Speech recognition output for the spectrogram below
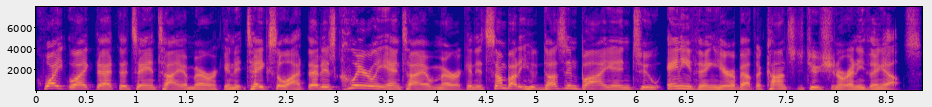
quite like that that's anti-American, it takes a lot. That is clearly anti-American. It's somebody who doesn't buy into anything here about the Constitution or anything else.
